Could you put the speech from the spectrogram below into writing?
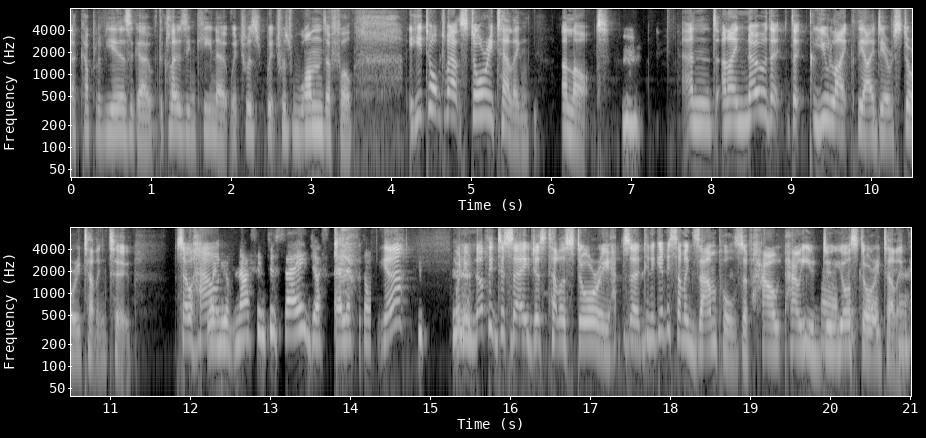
a, couple of years ago, the closing keynote, which was which was wonderful. He talked about storytelling a lot, mm. And and I know that that you like the idea of storytelling too. So how when you've nothing to say, just tell a story. yeah. When you've nothing to say, just tell a story. So, can you give me some examples of how, how you do oh your storytelling?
